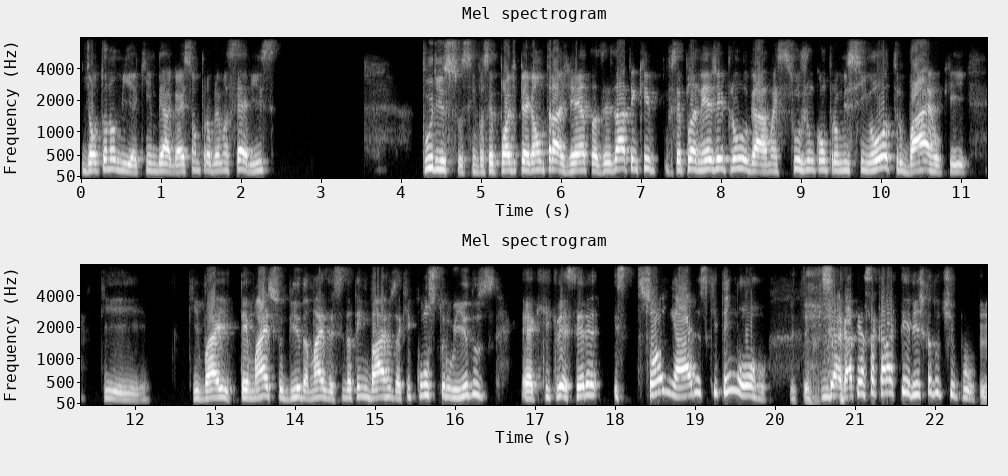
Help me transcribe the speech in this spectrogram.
de autonomia. Aqui em BH isso é um problema seríssimo. Por isso, assim, você pode pegar um trajeto, às vezes, ah, tem que você planeja ir para um lugar, mas surge um compromisso em outro bairro que, que, que vai ter mais subida, mais descida. Tem bairros aqui construídos é, que cresceram só em áreas que tem morro. BH tem essa característica do tipo, uhum.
